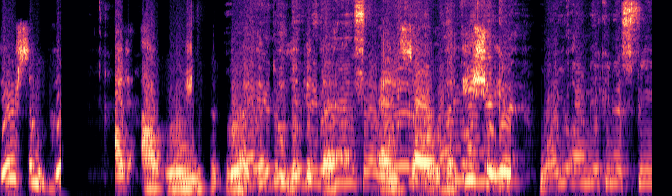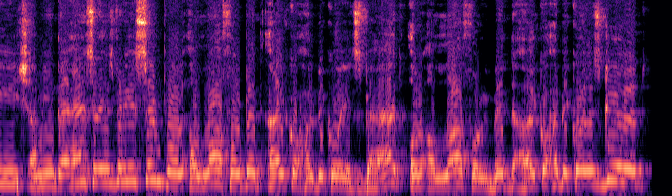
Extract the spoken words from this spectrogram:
there's some good that outweighs the good. Why you don't look give me at the the, answer? and Why- so why the issue making, here. Why you are making a speech? I mean, the answer is very simple. Allah forbid alcohol because it's bad, or Allah forbid the alcohol because it's good.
